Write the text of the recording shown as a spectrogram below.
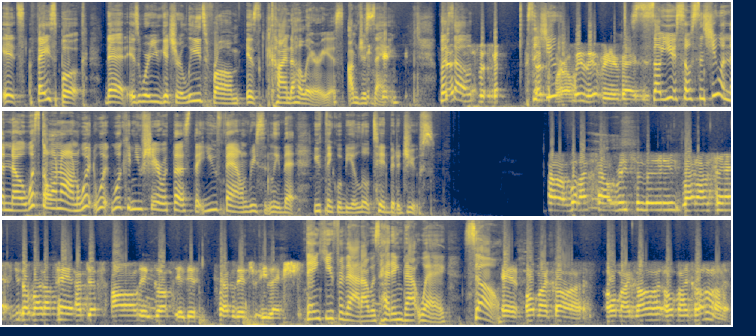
it's Facebook that is where you get your leads from is kind of hilarious. I'm just saying. But so, That's since the you- world we live in, baby. so you, so since you in the know, what's going on? What, what, what can you share with us that you found recently that you think would be a little tidbit of juice? Uh, what I found recently, right offhand, you know, right offhand, I'm just all engulfed in this presidential election. Thank you for that. I was heading that way. So, And oh my God, oh my God, oh my God.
